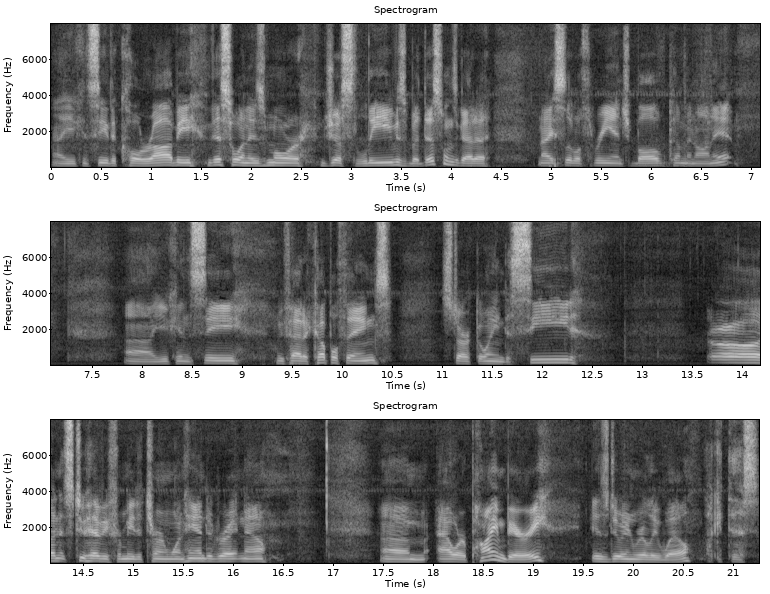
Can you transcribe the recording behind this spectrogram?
Uh, you can see the kohlrabi. This one is more just leaves, but this one's got a nice little three inch bulb coming on it. Uh, you can see we've had a couple things start going to seed. Oh, and it's too heavy for me to turn one-handed right now. Um, our pineberry is doing really well. Look at this.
